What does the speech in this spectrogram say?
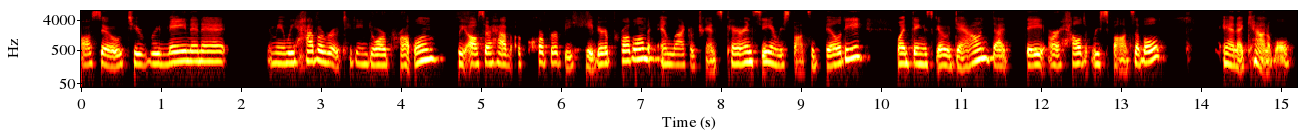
also to remain in it, I mean, we have a rotating door problem. We also have a corporate behavior problem and lack of transparency and responsibility when things go down, that they are held responsible and accountable.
